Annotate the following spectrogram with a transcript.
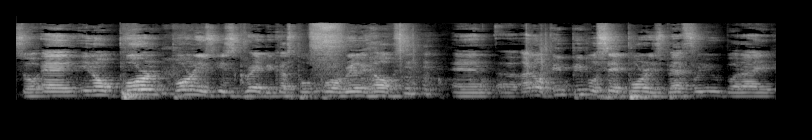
so and you know, porn porn is, is great because porn really helps. and uh, I know pe- people say porn is bad for you, but I.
